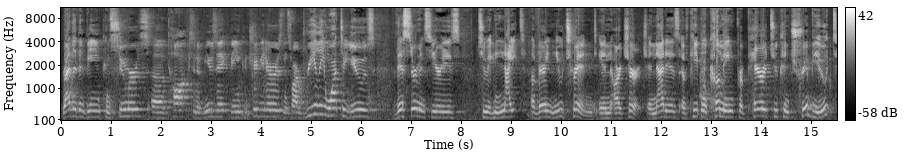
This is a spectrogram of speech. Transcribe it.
rather than being consumers of talks and of music, being contributors. And so I really want to use this sermon series to ignite a very new trend in our church, and that is of people coming prepared to contribute,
